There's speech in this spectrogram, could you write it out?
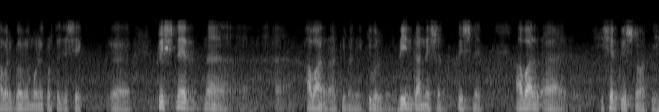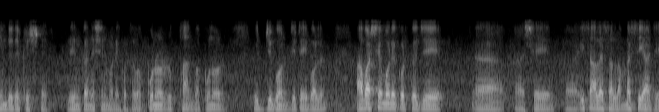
আবার একভাবে মনে করতো যে সে কৃষ্ণের আবার আর কি মানে কি বলব রিইনকার্নেশন কৃষ্ণের। আবার ইসের কৃষ্ণ? আর কি হিন্দুদের কৃষ্ণের রিইনকার্নেশন মনে করতো বা পুনরুত্থান বা পুনর উজ্জীবন যেটাই বলেন। আবার সে মনে করতো যে সে ঈসা আলাহ সাল্লাম মাসিয়া যে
